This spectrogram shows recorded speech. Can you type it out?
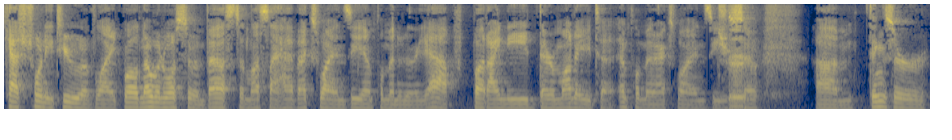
catch twenty two of like, well, no one wants to invest unless I have X, Y, and Z implemented in the app, but I need their money to implement X, Y, and Z. Sure. So um, things are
